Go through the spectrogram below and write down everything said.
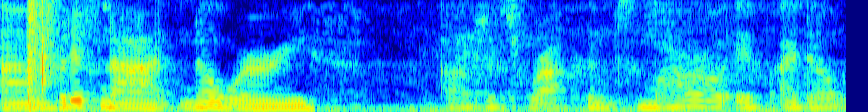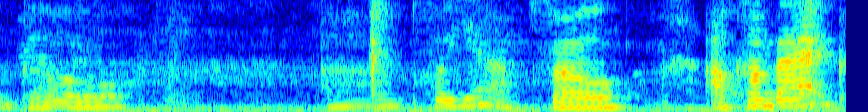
Um, but if not, no worries. I'll just rock them tomorrow if I don't go. Um, so yeah, so I'll come back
